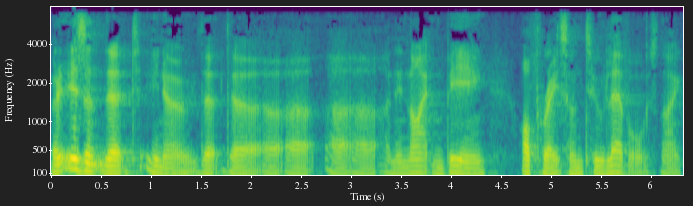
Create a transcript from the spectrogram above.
But it isn't that you know that the, uh, uh, uh, an enlightened being operates on two levels, like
